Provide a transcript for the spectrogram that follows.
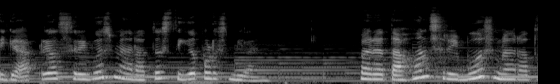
3 April 1939. Pada tahun 1972,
